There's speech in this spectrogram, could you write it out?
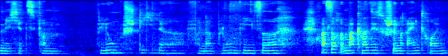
Mich jetzt vom Blumenstiele, von der Blumenwiese, was auch immer, kann man sich so schön reinträumen.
